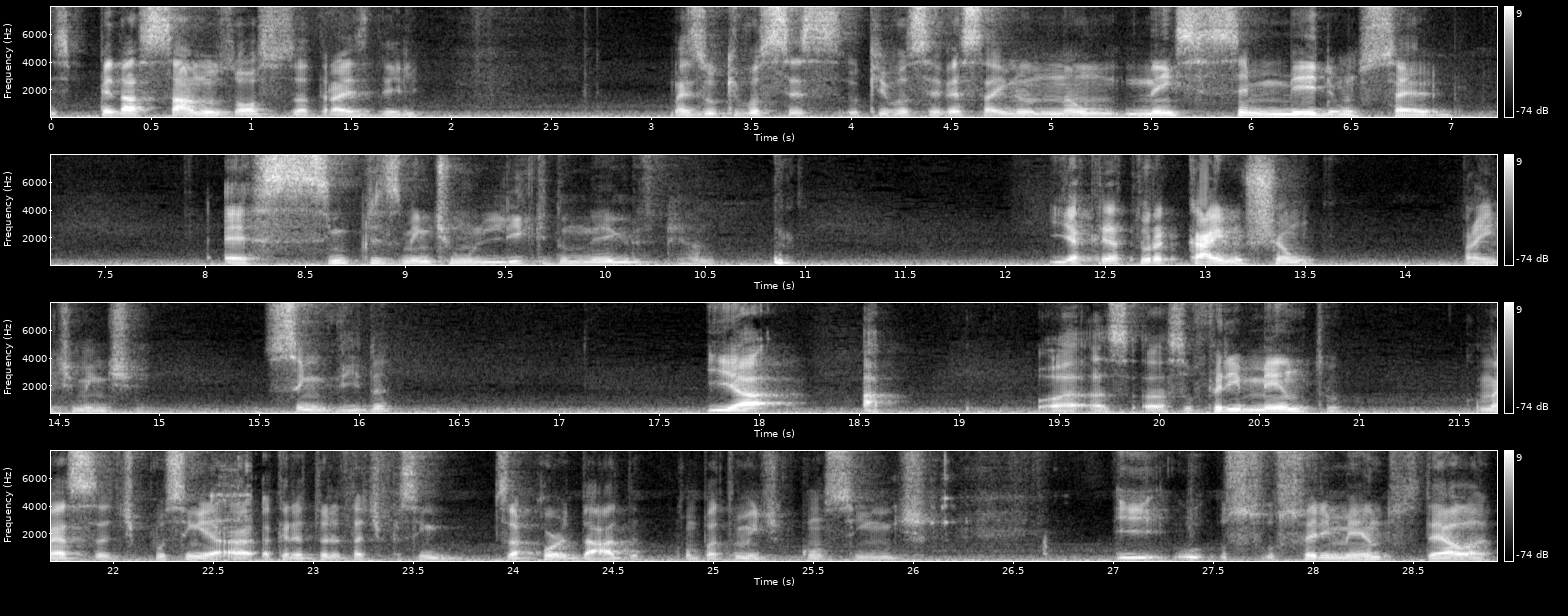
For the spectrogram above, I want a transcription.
espedaçar nos ossos atrás dele. Mas o que você, o que você vê saindo não nem se assemelha a um cérebro. É simplesmente um líquido negro espirrando. E a criatura cai no chão, aparentemente sem vida. E a, a, a- as- as- o ferimento começa, tipo assim, a, a criatura tá, tipo assim, desacordada, completamente inconsciente. E os, os ferimentos dela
